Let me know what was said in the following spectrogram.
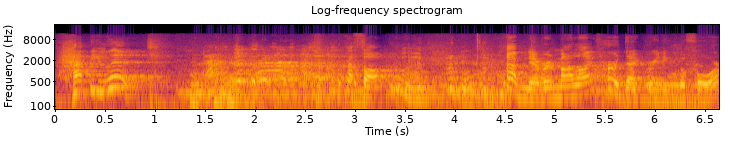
Happy Lent! I thought, hmm, I've never in my life heard that greeting before.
